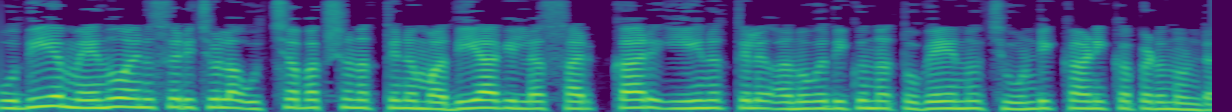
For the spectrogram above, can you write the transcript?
പുതിയ മെനു അനുസരിച്ചുള്ള ഉച്ചഭക്ഷണത്തിന് മതിയാകില്ല. സർക്കാർ ഈനത്തിൽ അനുവദിക്കുന്ന തുകയെന്നു ചൂണ്ടിക്കാണിക്കപ്പെടുന്നുണ്ട്.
